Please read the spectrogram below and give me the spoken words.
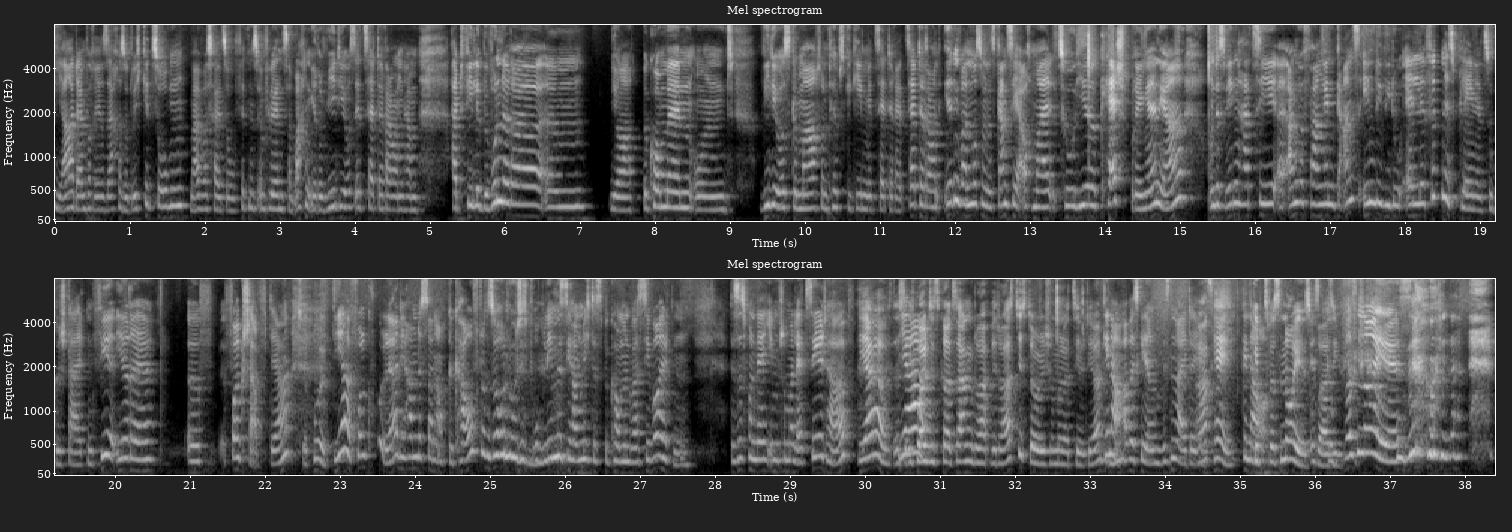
ja, hat einfach ihre Sache so durchgezogen, mal was halt so Fitness-Influencer machen, ihre Videos etc. und haben, hat viele Bewunderer ähm, ja, bekommen und Videos gemacht und Tipps gegeben etc. etc. Und irgendwann muss man das Ganze ja auch mal zu hier Cash bringen, ja. Und deswegen hat sie äh, angefangen, ganz individuelle Fitnesspläne zu gestalten für ihre äh, Volkschaft, ja. Sehr cool. Ja, voll cool, ja. Die haben das dann auch gekauft und so. Nur das Problem ist, sie haben nicht das bekommen, was sie wollten. Das ist von der ich eben schon mal erzählt habe. Ja, das, Ja. ich wollte jetzt gerade sagen, du, du hast die Story schon mal erzählt, ja? Genau, Mhm. aber es geht ja noch ein bisschen weiter jetzt. Okay, Genau. gibt's was Neues Es quasi. gibt was Neues. Und,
